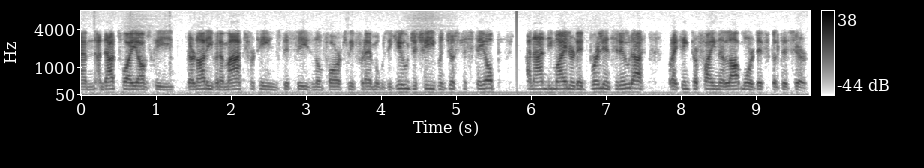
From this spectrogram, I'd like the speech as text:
um, and that's why obviously they're not even a match for teams this season. Unfortunately for them, it was a huge achievement just to stay up, and Andy Myler did brilliant to do that. But I think they're finding it a lot more difficult this year.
